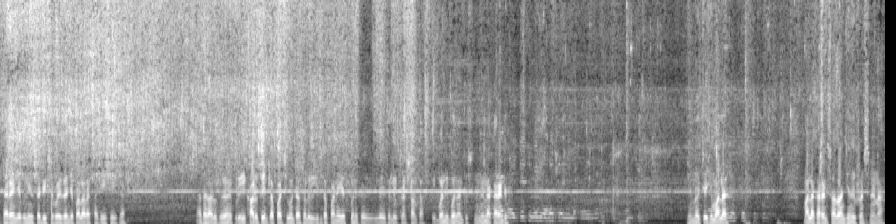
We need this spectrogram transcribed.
సరే అని చెప్పి న్యూస్ డిస్టర్బ్ అవుతుంది అని చెప్పి అలారం కట్ చేసేసిన. అంత కడుగుతున్నాను ఇప్పుడు. ఈ కడుగుతూ ఇంట్లో పచ్చి ఉంటే అసలు ఇంత పని చేసుకొని ఇదైతే లేదు ఫ్రెండ్స్ అంతా. ఇబ్బంది ఇబ్బంది అనిపిస్తుంది. నిన్న కరెంట్ నిన్న వచ్చేసి మళ్ళా మళ్ళీ కరెంట్ సదాంచింది ఫ్రెండ్స్ నిన్న.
